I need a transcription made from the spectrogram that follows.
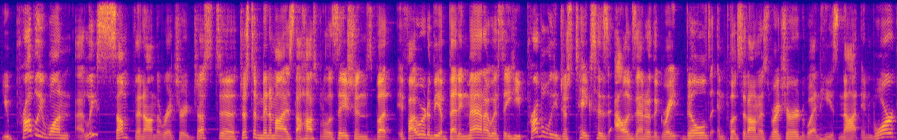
you probably want at least something on the Richard just to just to minimize the hospitalizations but if I were to be a betting man I would say he probably just takes his Alexander the Great build and puts it on his Richard when he's not in war.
